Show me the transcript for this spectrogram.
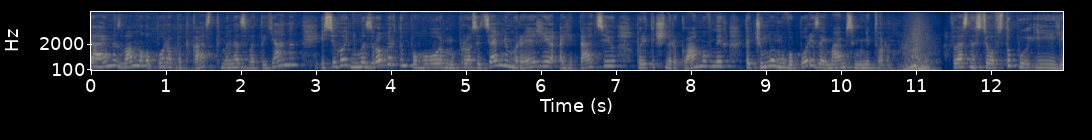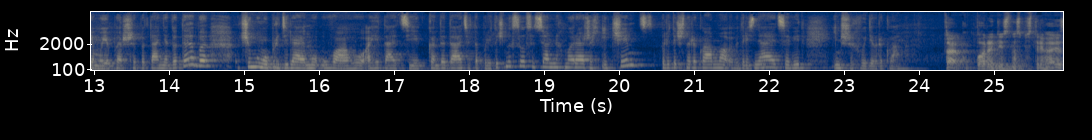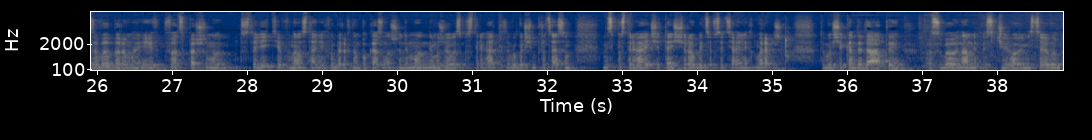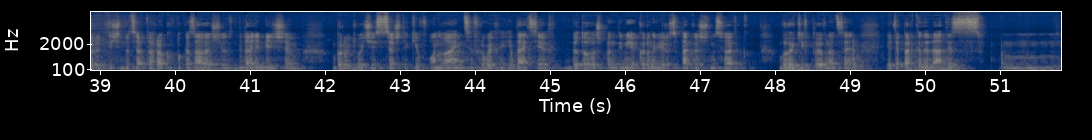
Вітаємо з вами Опора Подкаст. Мене звати Яна. І сьогодні ми з Робертом поговоримо про соціальні мережі, агітацію, політичну рекламу в них та чому ми в опорі займаємося моніторингом. Власне, з цього вступу і є моє перше питання до тебе. Чому ми приділяємо увагу агітації кандидатів та політичних сил в соціальних мережах, і чим політична реклама відрізняється від інших видів реклами? Так, опора дійсно спостерігає за виборами, і в 21 столітті на останніх виборах нам показано, що неможливо спостерігати за виборчим процесом, не спостерігаючи те, що робиться в соціальних мережах. Тому що кандидати, особливо нам чергові місцеві вибори 2020 року, показали, що дедалі більше беруть участь все ж таки в онлайн цифрових агітаціях. До того ж, пандемія коронавірусу також несе великий вплив на це. І тепер кандидати з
